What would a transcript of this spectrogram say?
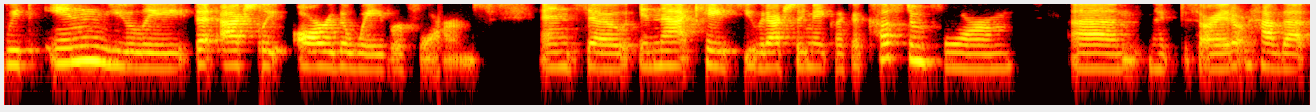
within Yuli that actually are the waiver forms. And so in that case, you would actually make like a custom form. Um, like, sorry, I don't have that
